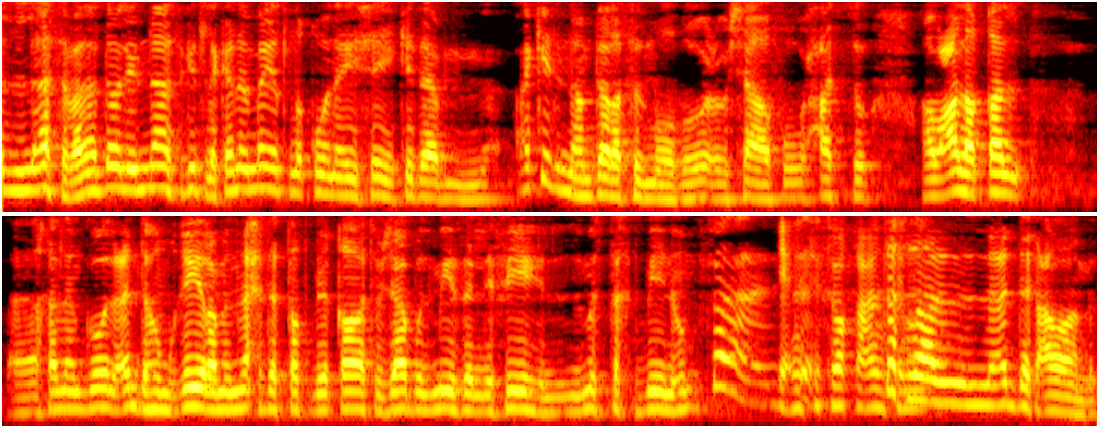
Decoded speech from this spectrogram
للأسف أنا هذول الناس قلت لك أنا ما يطلقون أي شيء كذا أكيد إنهم درسوا الموضوع وشافوا وحسوا أو على الأقل خلينا نقول عندهم غيرة من إحدى التطبيقات وجابوا الميزة اللي فيه لمستخدمينهم ف يعني تتوقع تخضع يمكن لعدة عوامل.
